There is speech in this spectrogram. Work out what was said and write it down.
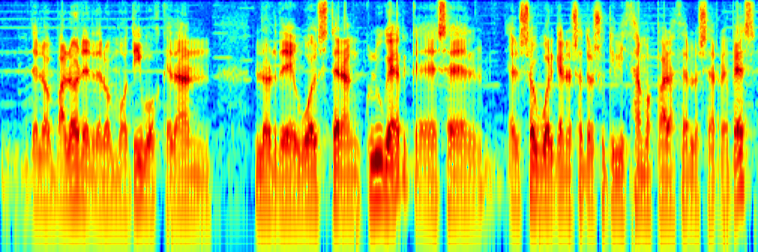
de los valores, de los motivos que dan los de Wolster Kluger, que es el, software que nosotros utilizamos para hacer los RPs.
